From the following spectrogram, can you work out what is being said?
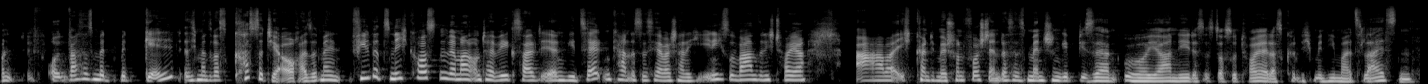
Und, und was ist mit, mit Geld? Also ich meine, sowas kostet ja auch. Also ich meine, viel wird es nicht kosten, wenn man unterwegs halt irgendwie zelten kann, ist es ja wahrscheinlich eh nicht so wahnsinnig teuer. Aber ich könnte mir schon vorstellen, dass es Menschen gibt, die sagen, oh ja, nee, das ist doch so teuer, das könnte ich mir niemals leisten.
